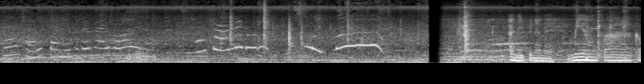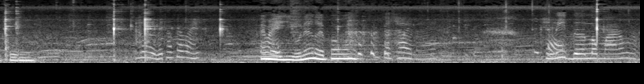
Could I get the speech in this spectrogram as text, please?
พระว่าท้องฟ้าไม่ดูกอันนี้เป็นอะไร เมี่ยงปลากระพง ให้ไม่ทำได้ไหมให้ไหมหิวแน่เลยเพราะว่าจะใช่แล้วแฮร์รี่เดินลงมาแล้วเหรอ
